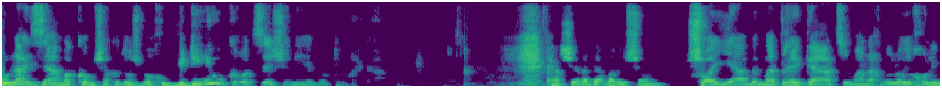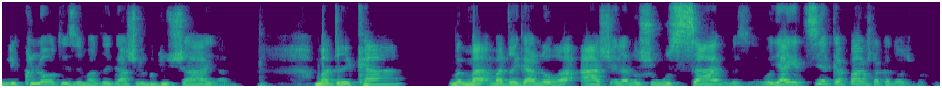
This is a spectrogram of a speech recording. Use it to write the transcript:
אולי זה המקום שהקדוש ברוך הוא בדיוק רוצה שנהיה באותו רגע. כאשר אדם הראשון שהוא היה במדרגה עצומה, אנחנו לא יכולים לקלוט איזה מדרגה של קדושה היה לו. מדרגה, מדרגה נוראה שאין לנו שום מושג בזה, הוא היה יציר כפיו של הקדוש ברוך הוא.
